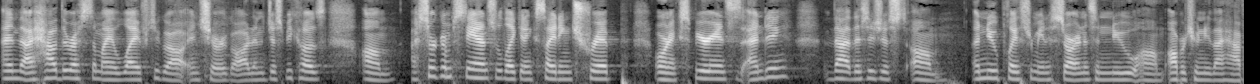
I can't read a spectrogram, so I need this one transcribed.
And I have the rest of my life to go out and share God. And just because um, a circumstance or like an exciting trip or an experience is ending, that this is just um, a new place for me to start and it's a new um, opportunity that I have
